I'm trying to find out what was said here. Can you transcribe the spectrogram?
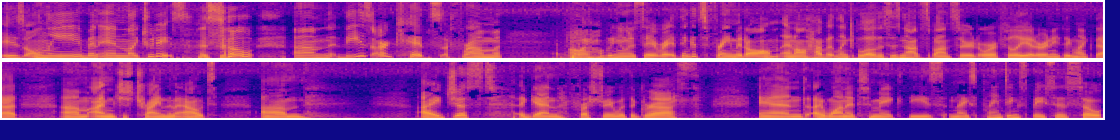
is only been in like two days. So um, these are kits from, oh, I'm hoping I'm going to say it right. I think it's Frame It All, and I'll have it linked below. This is not sponsored or affiliate or anything like that. Um, I'm just trying them out. Um, I just, again, frustrated with the grass and I wanted to make these nice planting spaces so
